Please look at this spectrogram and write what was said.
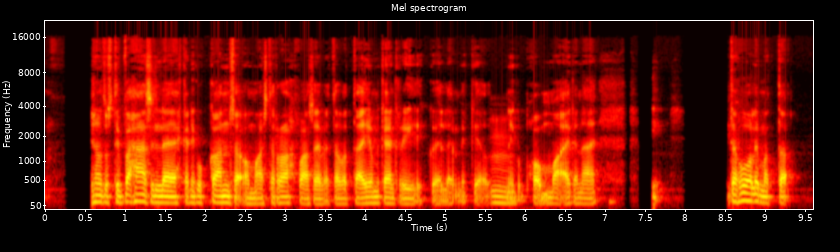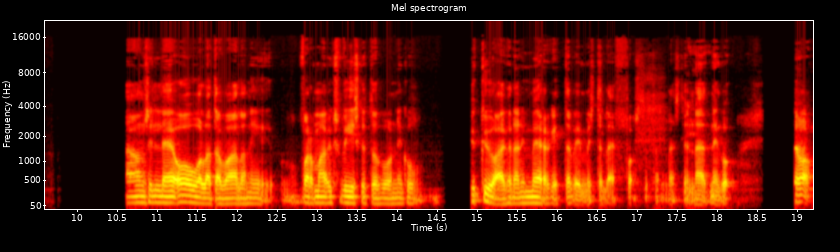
niin sanotusti vähän silleen ehkä niin kuin kansanomaista rahvaaseen vetävä. Tämä ei ole mikään kriitikkojen lemmikki mm. niin kuin hommaa eikä näin. Siitä huolimatta tämä on silleen ouolla tavalla niin varmaan yksi 50-luvun niin kuin nykyaikana niin merkittävimmistä leffoista. Tällaista. Näet, niin kuin, se on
